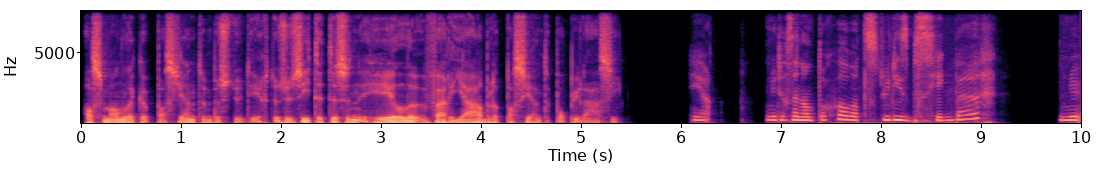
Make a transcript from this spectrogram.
als mannelijke patiënten bestudeerd. Dus u ziet, het is een hele variabele patiëntenpopulatie. Ja, nu er zijn dan toch wel wat studies beschikbaar. Nu,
